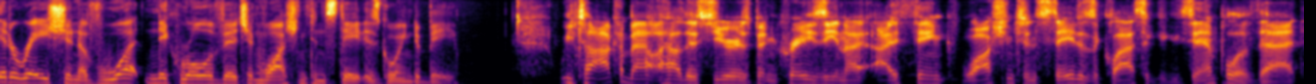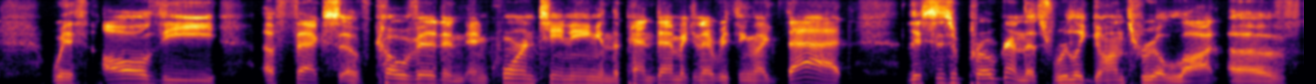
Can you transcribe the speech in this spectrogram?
iteration of what Nick Rolovich and Washington State is going to be. we talk about how this year has been crazy, and I, I think Washington State is a classic example of that with all the effects of COVID and, and quarantining and the pandemic and everything like that. This is a program that's really gone through a lot of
